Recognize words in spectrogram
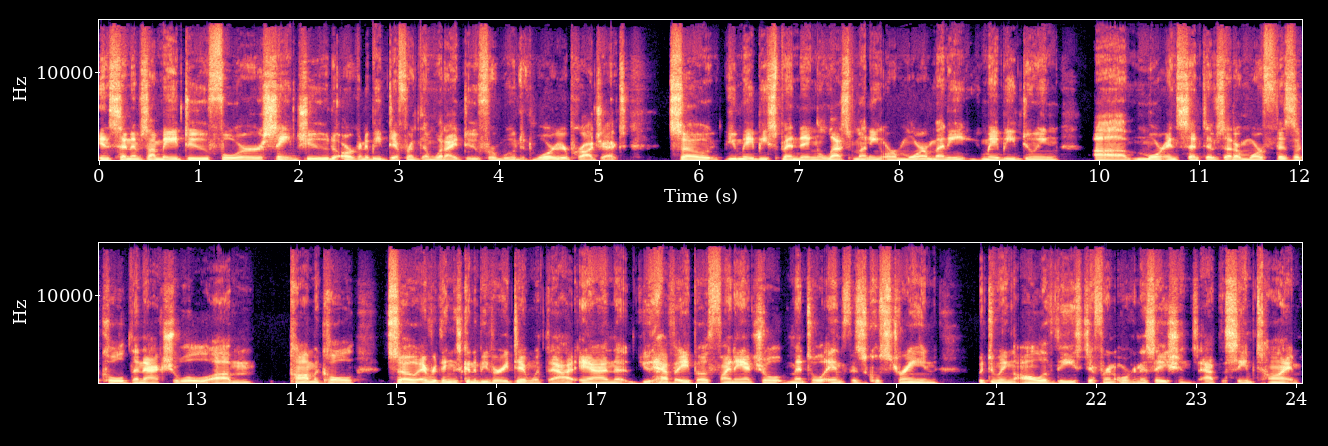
incentives I may do for St. Jude are going to be different than what I do for Wounded Warrior Project. So you may be spending less money or more money. You may be doing uh, more incentives that are more physical than actual um, comical. So everything is going to be very different with that. And you have a both financial, mental, and physical strain with doing all of these different organizations at the same time.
